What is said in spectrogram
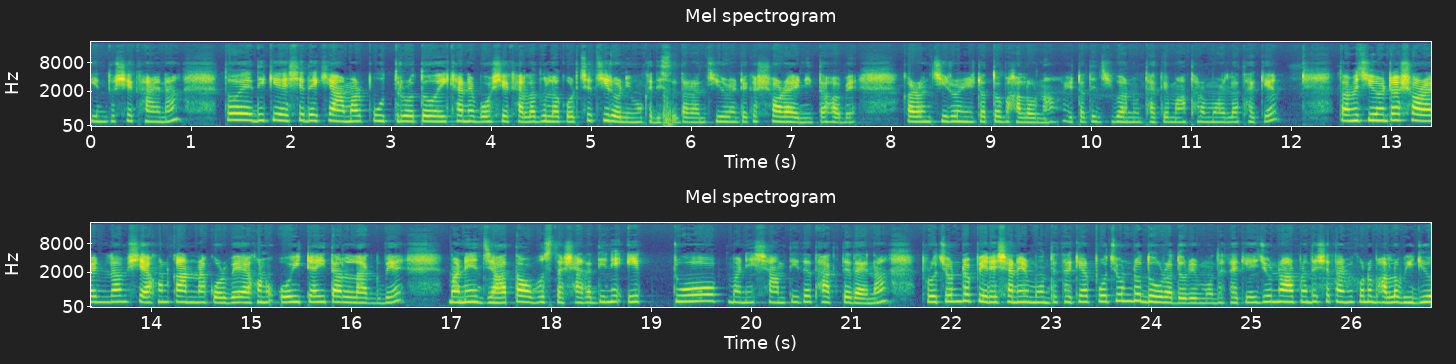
কিন্তু সে খায় না। তো এদিকে এসে দেখি আমার পুত্র তো এইখানে বসে খেলাধুলা করছে, চিরুনি মুখে দিচ্ছে দাঁড়ান, চিরুনিটাকে সরাই নিতে হবে, কারণ চিরুনিটা তো ভালো না। এটাতে জীবাণু থাকে, মাথার ময়লা থাকে। তো আমি চিরুনিটা সরাই নিলাম, সে এখন কান্না করবে। এখন ওইটাই তার লাগবে। মানে যা তা অবস্থা, সারাদিনে একটুও মানে শান্তিতে থাকতে দেয় না। প্রচণ্ড পেরেশানের মধ্যে থাকি আর প্রচণ্ড দৌড়াদৌড়ির মধ্যে থাকি। এই জন্য আপনাদের সাথে আমি কোনো ভালো ভিডিও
